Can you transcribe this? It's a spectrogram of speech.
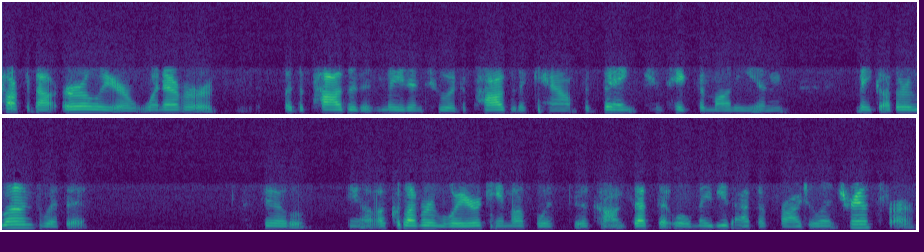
talked about earlier, whenever a deposit is made into a deposit account, the bank can take the money and make other loans with it. So you know, a clever lawyer came up with the concept that, well, maybe that's a fraudulent transfer.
